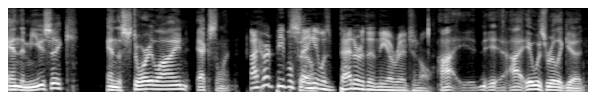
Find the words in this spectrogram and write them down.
And the music and the storyline, excellent. I heard people So- saying it was better than the original. I, I, it was really good.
